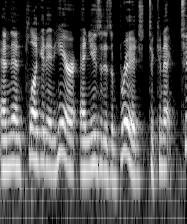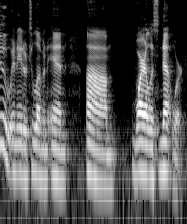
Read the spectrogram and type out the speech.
and then plug it in here and use it as a bridge to connect to an 802.11n um, wireless network.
